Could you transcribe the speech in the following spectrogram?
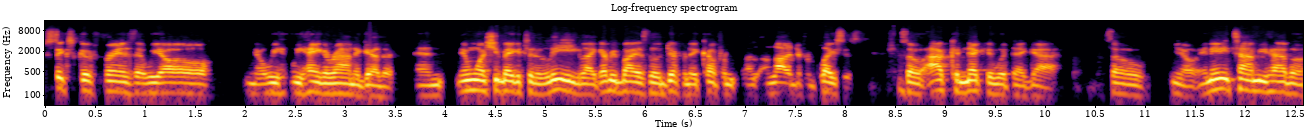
six good friends that we all you know, we we hang around together. And then once you make it to the league, like everybody's a little different. They come from a, a lot of different places. So I connected with that guy. So you know, and anytime you have a,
